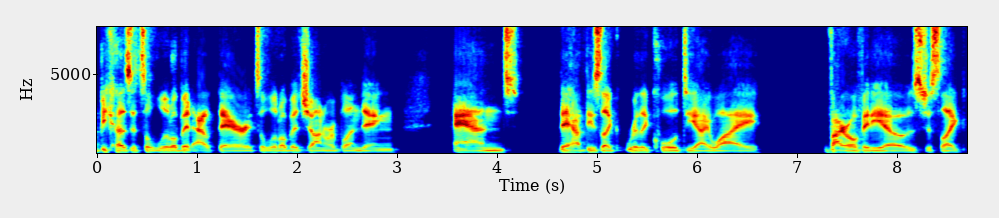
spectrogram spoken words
because it's a little bit out there, it's a little bit genre blending, and they have these like really cool DIY viral videos just like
